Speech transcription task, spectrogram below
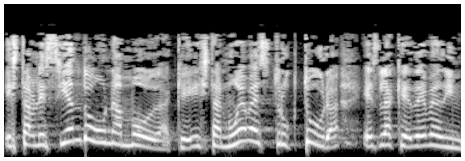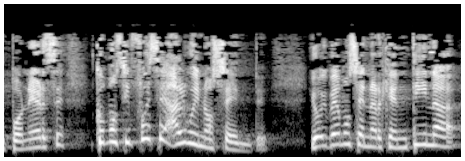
estableciendo una moda que esta nueva estructura es la que debe de imponerse como si fuese algo inocente. Y hoy vemos en Argentina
